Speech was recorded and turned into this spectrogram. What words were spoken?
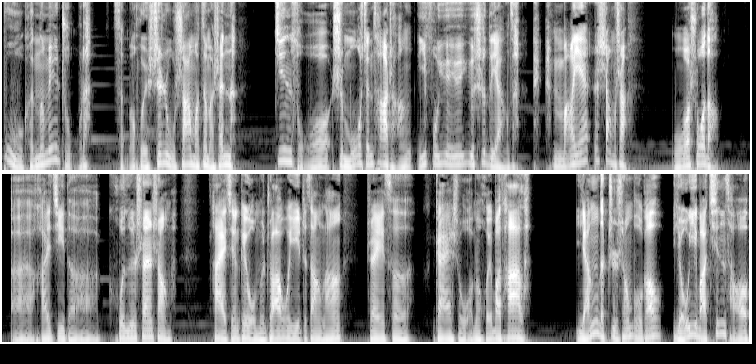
不可能没主的，怎么会深入沙漠这么深呢？金锁是摩拳擦掌，一副跃跃欲试的样子。马爷上不上？我说道。呃，还记得昆仑山上吗？太前给我们抓过一只藏狼，这一次该是我们回报他了。羊的智商不高，有一把青草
